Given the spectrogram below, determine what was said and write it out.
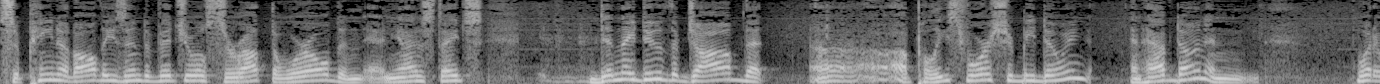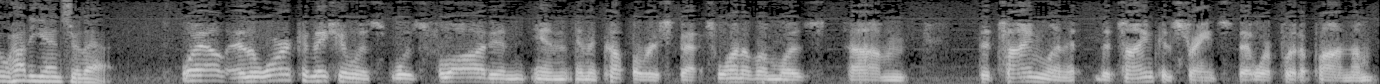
subpoenaed all these individuals throughout the world and, and the United States? Didn't they do the job that uh, a police force should be doing and have done? And what, how do you answer that? Well, the Warren Commission was was flawed in in, in a couple of respects. One of them was um, the time limit, the time constraints that were put upon them.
